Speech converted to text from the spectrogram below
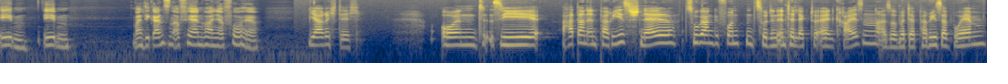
Eben, eben. Weil die ganzen Affären waren ja vorher. Ja, richtig. Und sie hat dann in Paris schnell Zugang gefunden zu den intellektuellen Kreisen, also mit der Pariser Bohème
